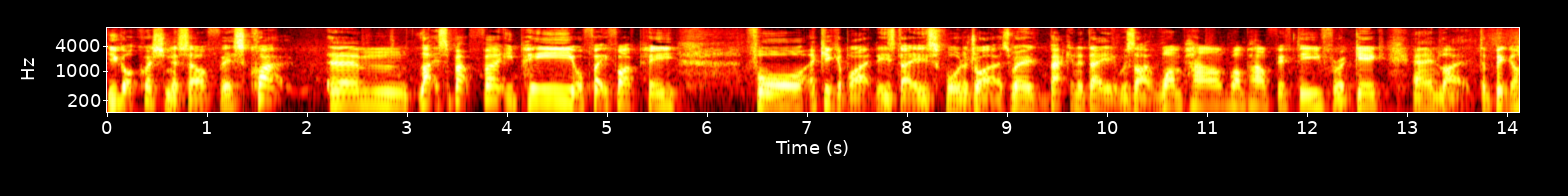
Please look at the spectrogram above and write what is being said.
you got to question yourself. It's quite um, like it's about 30p or 35p for a gigabyte these days for the drives where back in the day it was like one pound one pound fifty for a gig and like the bigger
